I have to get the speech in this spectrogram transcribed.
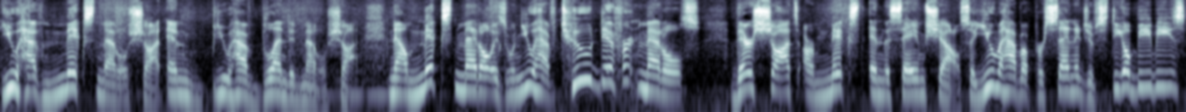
you have mixed metal shot and you have blended metal shot. Now, mixed metal is when you have two different metals, their shots are mixed in the same shell. So you have a percentage of steel BBs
